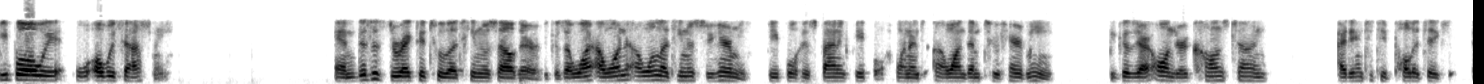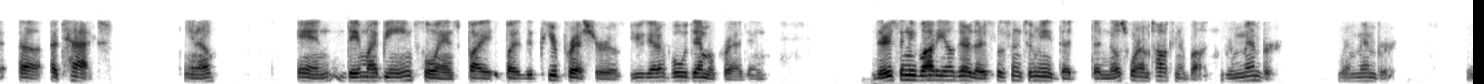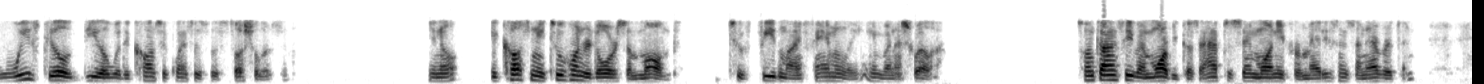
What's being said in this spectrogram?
People always always ask me, and this is directed to Latinos out there because I want I want I want Latinos to hear me. People, Hispanic people, I want I want them to hear me because they're under constant identity politics uh, attacks. You know, and they might be influenced by by the peer pressure of you got to vote Democrat and there's anybody out there that's listening to me that, that knows what I'm talking about, remember, remember, we still deal with the consequences of socialism. You know, it costs me $200 a month to feed my family in Venezuela. Sometimes even more because I have to send money for medicines and everything.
